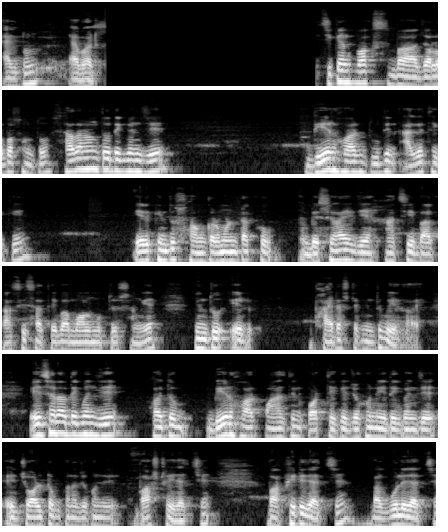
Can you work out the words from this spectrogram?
একদম অ্যাভয়েড চিকেন পক্স বা জলবসন্ত সাধারণত দেখবেন যে বের হওয়ার দুদিন আগে থেকে এর কিন্তু সংক্রমণটা খুব বেশি হয় যে হাঁচি বা কাশির সাথে বা মলমূত্রের সঙ্গে কিন্তু এর ভাইরাসটা কিন্তু বের হয়। এছাড়াও দেখবেন যে হয়তো বের হওয়ার পাঁচ দিন পর থেকে যখনই দেখবেন যে এই জল জলটপখানা যখন বাস্ট হয়ে যাচ্ছে বা ফেটে যাচ্ছে বা গলে যাচ্ছে,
